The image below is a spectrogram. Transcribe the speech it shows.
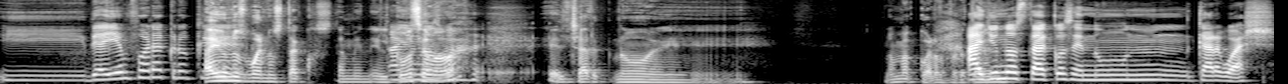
Y de ahí en fuera creo que... Hay unos buenos tacos también. El, ¿Cómo se llamaba? El char... No, eh... No me acuerdo. Pero Hay unos tacos en un car wash.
